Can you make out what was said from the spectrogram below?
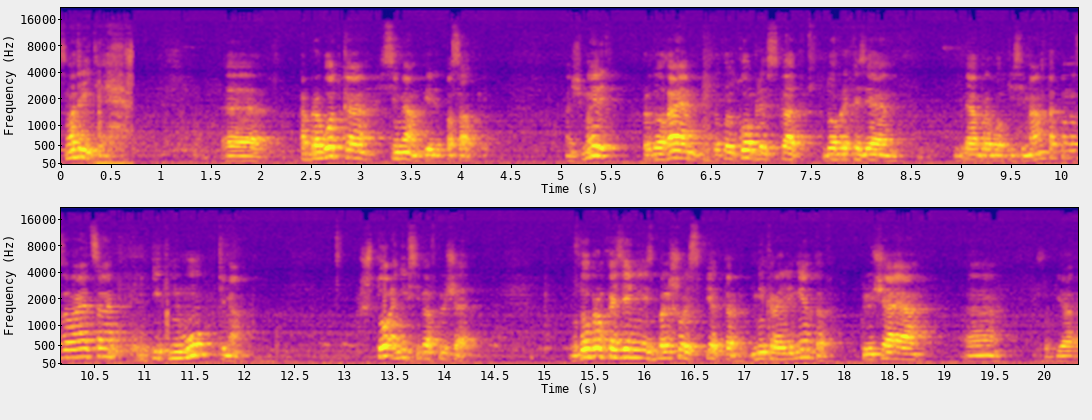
Смотрите, Э, обработка семян перед посадкой. Значит, мы предлагаем такой комплекс, как «Добрый хозяин» для обработки семян, так он называется, и к нему семян. Что они в себя включают? В добром хозяине есть большой спектр микроэлементов, включая, э, чтобы я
